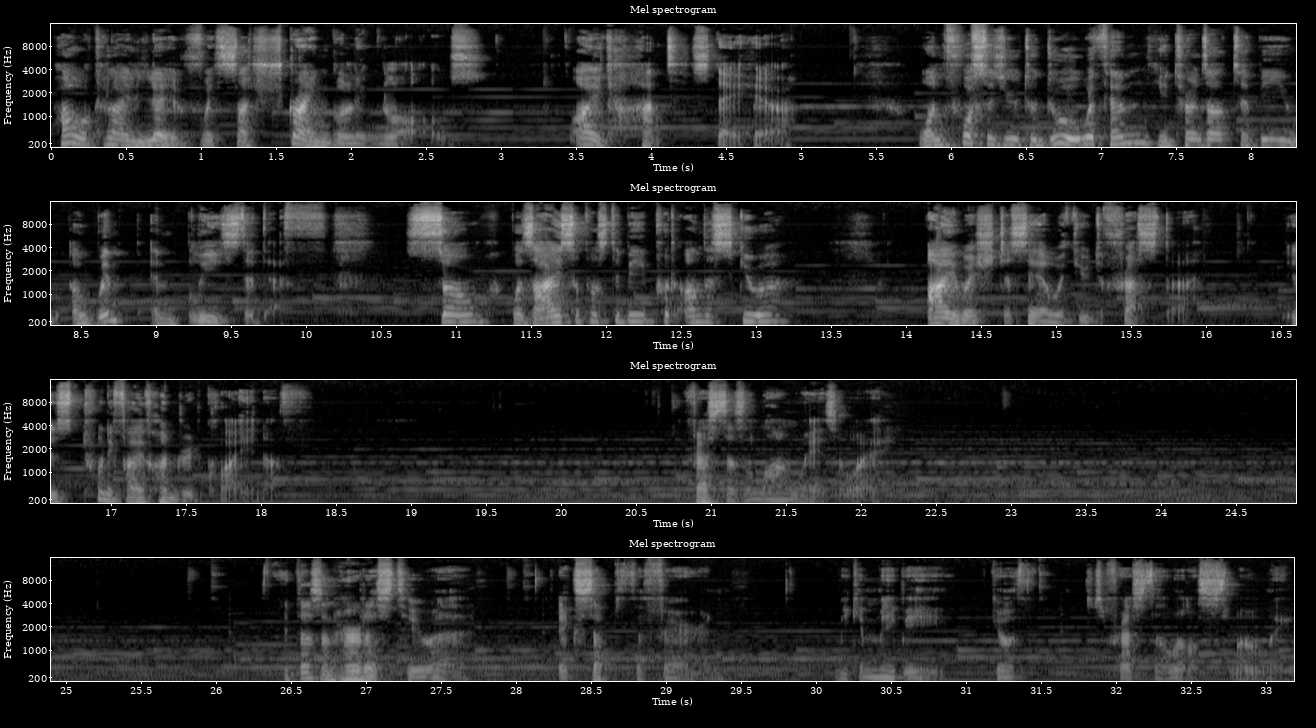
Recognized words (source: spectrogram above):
How can I live with such strangling laws? I can't stay here. One forces you to duel with him, he turns out to be a wimp and bleeds to death. So, was I supposed to be put on the skewer? I wish to sail with you to Fresta. Is 2500 quite enough? Fresta's a long ways away. It doesn't hurt us to uh, accept the fare, and we can maybe go to Fresta a little slowly.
